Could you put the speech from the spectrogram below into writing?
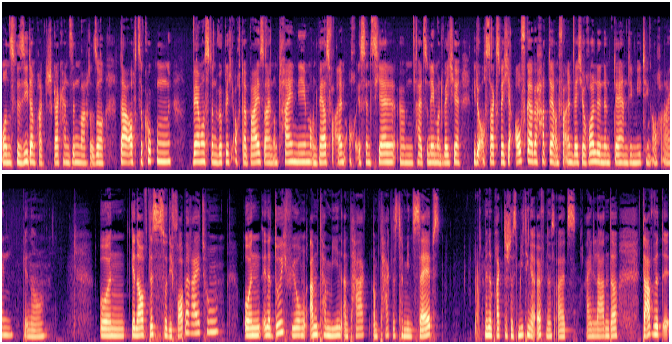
und es für sie dann praktisch gar keinen Sinn macht. Also da auch zu gucken, wer muss dann wirklich auch dabei sein und teilnehmen und wer ist vor allem auch essentiell ähm, teilzunehmen und welche, wie du auch sagst, welche Aufgabe hat der und vor allem welche Rolle nimmt der in dem Meeting auch ein. Genau. Und genau, das ist so die Vorbereitung. Und in der Durchführung am Termin, am Tag, am Tag des Termins selbst, wenn du praktisch das Meeting eröffnest als Einladender, da würde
